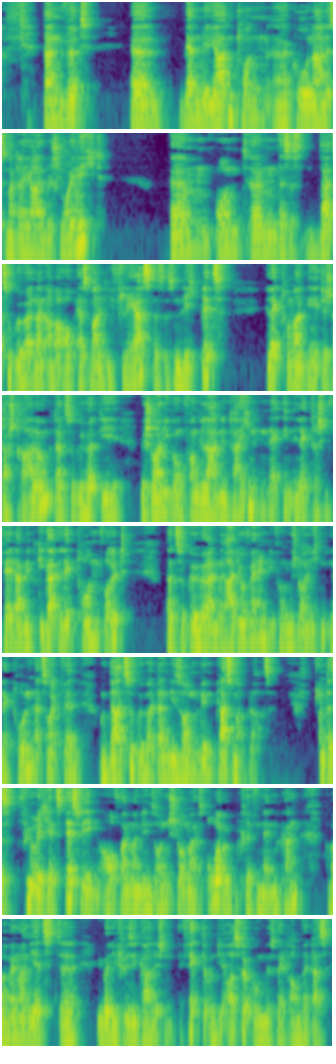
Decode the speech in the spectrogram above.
dann wird, äh, werden Milliarden Tonnen äh, koronales Material beschleunigt. Ähm, und ähm, das ist, dazu gehören dann aber auch erstmal die Flares, das ist ein Lichtblitz elektromagnetischer Strahlung. Dazu gehört die Beschleunigung von geladenen Teilchen in, in elektrischen Feldern mit Gigaelektronenvolt. Dazu gehören Radiowellen, die von beschleunigten Elektronen erzeugt werden. Und dazu gehört dann die Sonnenwind-Plasmablase. Und das führe ich jetzt deswegen auf, weil man den Sonnensturm als Oberbegriff nennen kann. Aber wenn man jetzt äh, über die physikalischen Effekte und die Auswirkungen des Weltraumwetters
